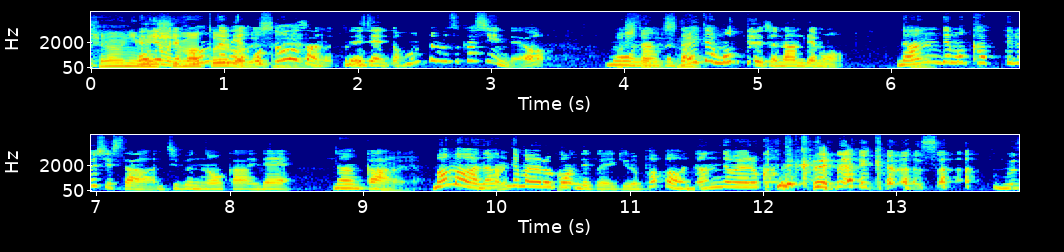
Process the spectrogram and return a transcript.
ちなみに三島本当にね、おといえばですね父さんのプレゼント、本当難しいんだよ。もうなんか大体持ってるじゃん、何でも。何でも買ってるしさ、自分のお金で。なんか、はいママは何でも喜んでくれるけど、パパは何でも喜んでくれないからさ、難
